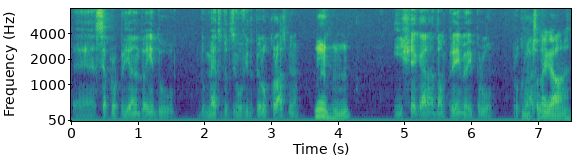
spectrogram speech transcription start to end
é, se apropriando aí do, do método desenvolvido pelo Crosby, né? Uhum e chegaram a dar um prêmio aí pro, pro Crosby. Muito legal, né?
